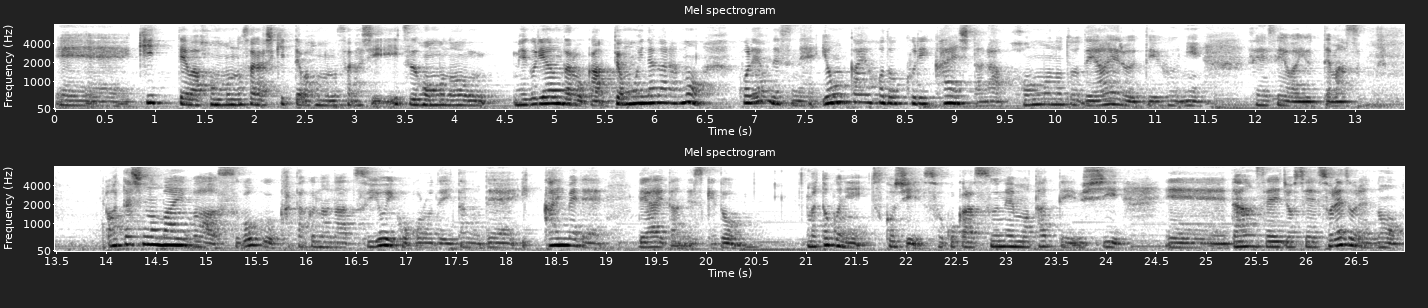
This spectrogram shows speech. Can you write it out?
えー、切っては本物探し切っては本物探しいつ本物を巡り合うんだろうかって思いながらもこれをですね4回ほど繰り返したら本物と出会えるっていうふうに先生は言ってます。私の場合はすごくかたくなな強い心でいたので1回目で出会えたんですけどまあ、特に少しそこから数年も経っているし、えー、男性女性それぞれの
